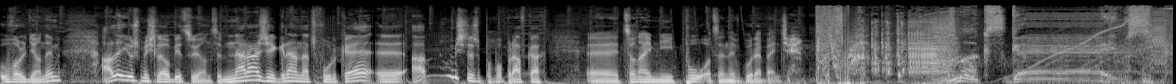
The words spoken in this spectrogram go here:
uwolnionym, ale już myślę obiecującym. Na razie gra na czwórkę, a myślę, że po poprawkach co najmniej pół oceny w górę będzie. Max Games.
